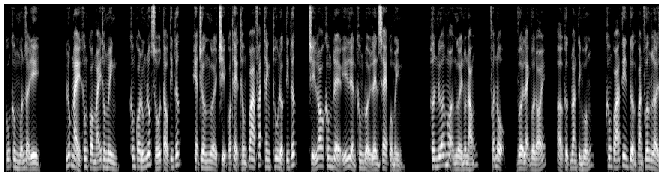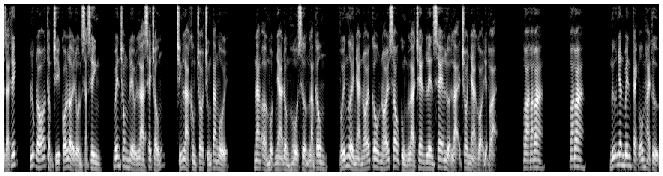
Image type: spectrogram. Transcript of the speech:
cũng không muốn rời đi. Lúc này không có máy thông minh không có đúng lúc số tàu tin tức, hiện trường người chỉ có thể thông qua phát thanh thu được tin tức, chỉ lo không để ý liền không đổi lên xe của mình. Hơn nữa mọi người nôn nóng, phẫn nộ, vừa lạnh vừa đói, ở cực đoan tình huống, không quá tin tưởng quan phương lời giải thích, lúc đó thậm chí có lời đồn sản sinh, bên trong đều là xe trống, chính là không cho chúng ta ngồi. Nàng ở một nhà đồng hồ xưởng làm công, với người nhà nói câu nói sau cùng là chen lên xe lựa lại cho nhà gọi điện thoại. Hoa hoa hoa. Hoa hoa. Nữ nhân bên cạnh ôm hải tử,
